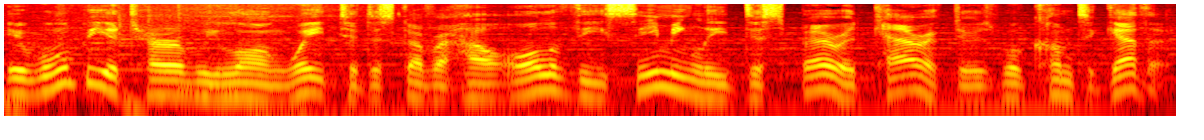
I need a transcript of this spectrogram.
it won't be a terribly long wait to discover how all of these seemingly disparate characters will come together.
